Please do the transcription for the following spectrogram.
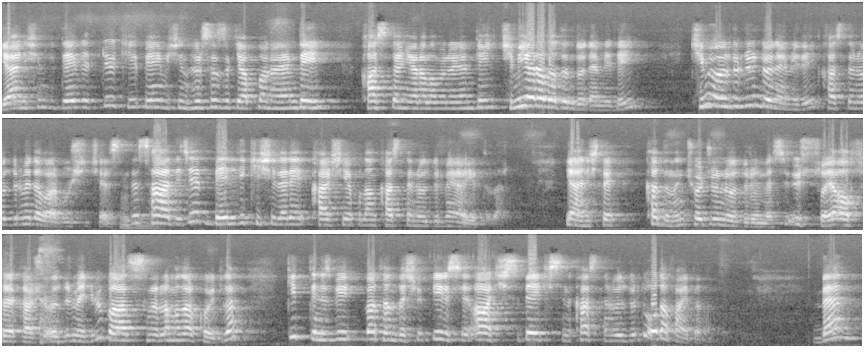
Yani şimdi devlet diyor ki benim için hırsızlık yapman önemli değil, kasten yaralaman önemli değil, kimi yaraladığın da önemli değil, kimi öldürdüğün de önemli değil. Kasten öldürme de var bu işin içerisinde. Sadece belli kişilere karşı yapılan kasten öldürmeye ayırdılar. Yani işte kadının çocuğun öldürülmesi, üst soya alt soya karşı öldürme gibi bazı sınırlamalar koydular. Gittiniz bir vatandaşı birisi A kişisi B kişisini kasten öldürdü o da faydalı. Ben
